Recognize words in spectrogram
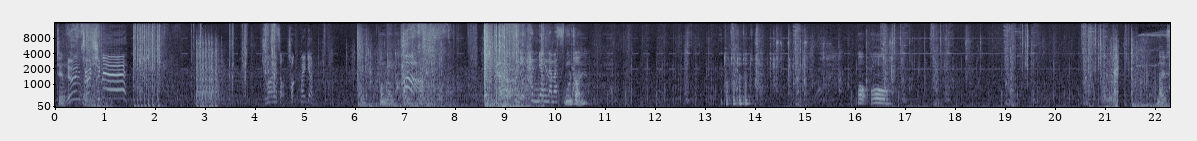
지금 눈 조심해. 중앙에서 적 발견. 온다 온다 적군이 한 명 남았습니다. 올줄 아냐? 톡톡톡톡 어? 어? 나이스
